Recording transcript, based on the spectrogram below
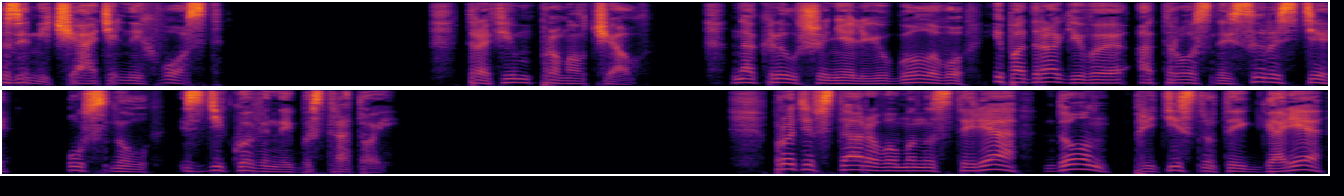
Замечательный хвост!» Трофим промолчал накрыл шинелью голову и, подрагивая от росной сырости, уснул с диковинной быстротой. Против старого монастыря Дон, притиснутый к горе,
